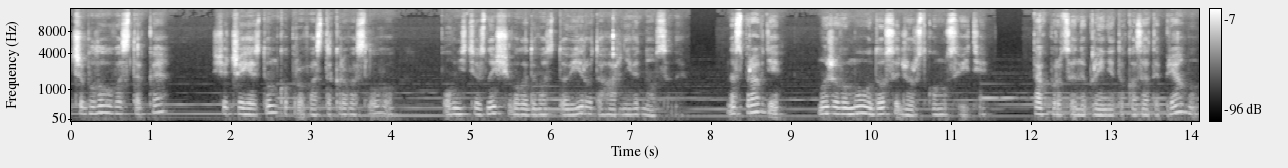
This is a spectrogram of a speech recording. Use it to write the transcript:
Чи було у вас таке, що чиясь думка про вас та криве слово повністю знищували до вас довіру та гарні відносини? Насправді, ми живемо у досить жорсткому світі. Так про це не прийнято казати прямо,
